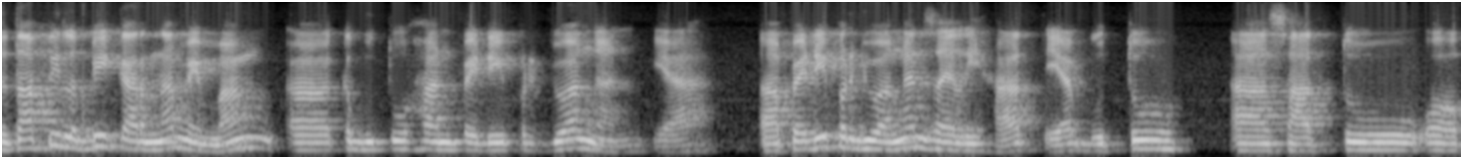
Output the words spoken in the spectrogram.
tetapi lebih karena memang uh, kebutuhan PDI Perjuangan ya uh, PDI Perjuangan saya lihat ya butuh uh, satu uh,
